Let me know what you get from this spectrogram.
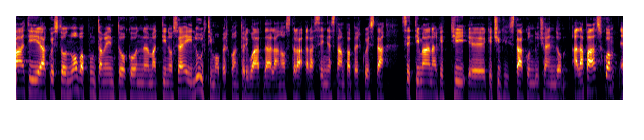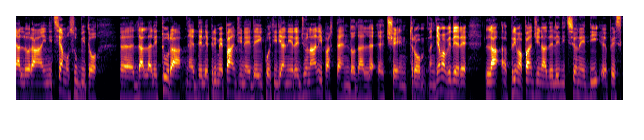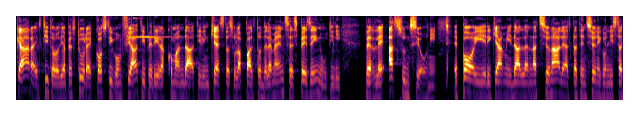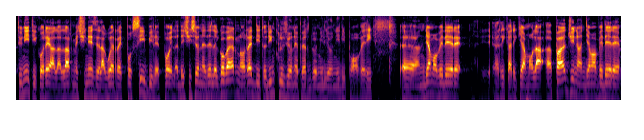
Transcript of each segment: bentrovati a questo nuovo appuntamento con Mattino 6, l'ultimo per quanto riguarda la nostra rassegna stampa per questa settimana che ci, eh, che ci sta conducendo alla Pasqua. E allora iniziamo subito eh, dalla lettura eh, delle prime pagine dei quotidiani regionali partendo dal eh, centro. Andiamo a vedere la eh, prima pagina dell'edizione di eh, Pescara, il titolo di apertura è Costi gonfiati per i raccomandati, l'inchiesta sull'appalto delle mense, spese inutili per le assunzioni. E poi richiami dal nazionale, alta tensione con gli Stati Uniti, Corea, l'allarme cinese, la guerra è possibile, poi la decisione del governo, reddito di inclusione per 2 milioni di poveri. Eh, andiamo a vedere, ricarichiamo la uh, pagina, andiamo a vedere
